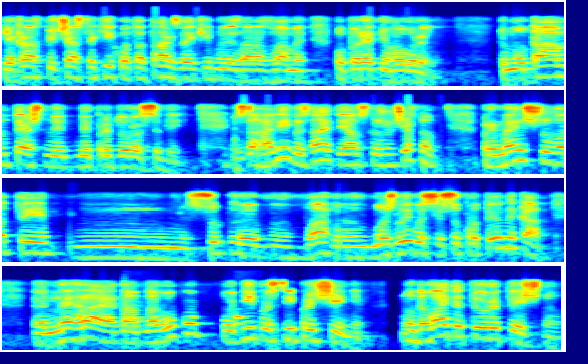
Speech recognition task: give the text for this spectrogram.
Якраз під час таких от атак, за які ми зараз з вами попередньо говорили. Тому там теж не, не придурок сидить. Взагалі, ви знаєте, я вам скажу чесно, применшувати м, суп, е, ва- можливості супротивника е, не грає нам на руку по одній простій причині. Ну давайте теоретично.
